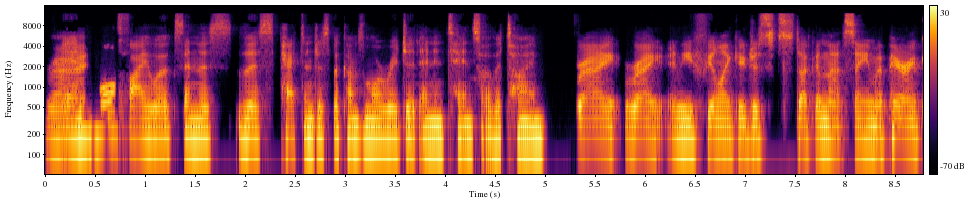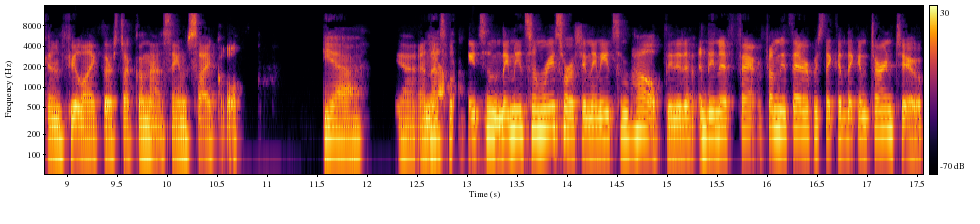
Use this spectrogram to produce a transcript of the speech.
right. and more fireworks. And this, this pattern just becomes more rigid and intense over time. Right, right. And you feel like you're just stuck in that same, a parent can feel like they're stuck in that same cycle. Yeah. Yeah. And that's yeah. what they need some, they need some resourcing. They need some help. They need a, and they need a family therapist they can, they can turn to.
